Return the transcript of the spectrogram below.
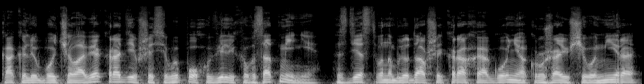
Как и любой человек, родившийся в эпоху Великого Затмения, с детства наблюдавший крах и агонию окружающего мира,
